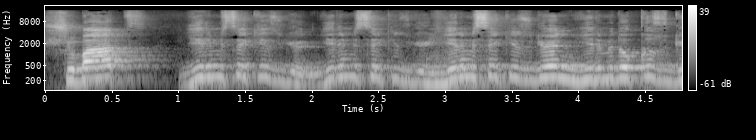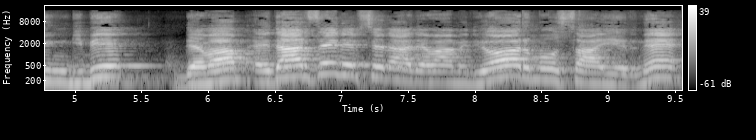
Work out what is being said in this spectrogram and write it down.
Şubat 28 gün, 28 gün, 28 gün, 29 gün gibi devam eder. Zeynep Sena devam ediyor. Musa yerine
